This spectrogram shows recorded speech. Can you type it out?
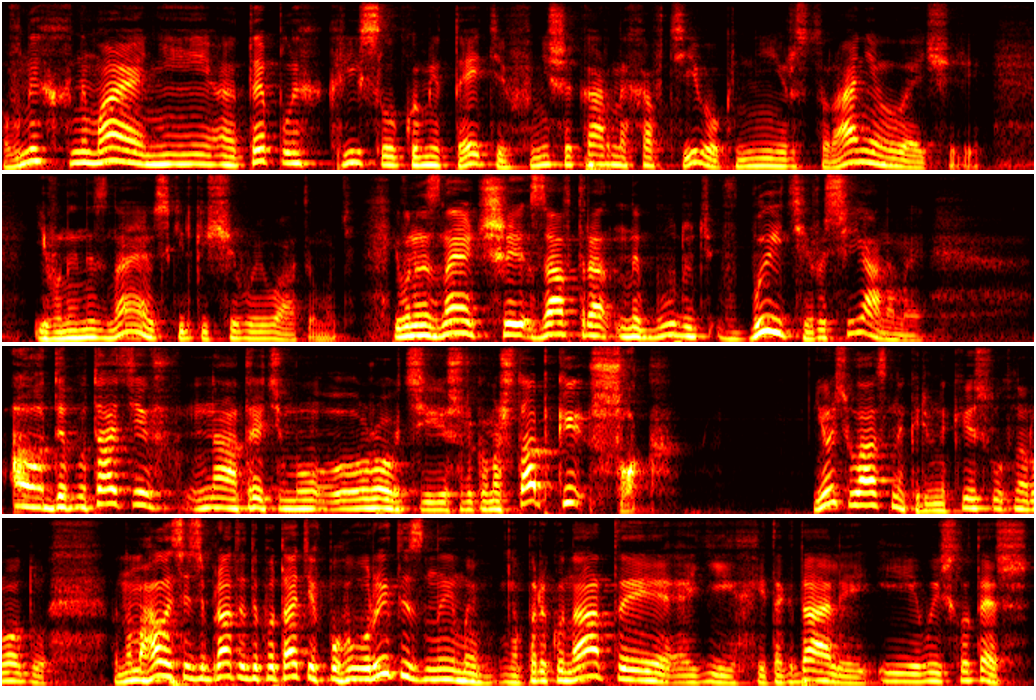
В них немає ні е, теплих крісел комітетів, ні шикарних автівок, ні ресторанів ввечері. І вони не знають, скільки ще воюватимуть. І вони не знають, чи завтра не будуть вбиті росіянами. А от депутатів на третьому році широкомасштабки шок. І ось, власне, керівники слуг народу намагалися зібрати депутатів, поговорити з ними, переконати їх і так далі. І вийшло теж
